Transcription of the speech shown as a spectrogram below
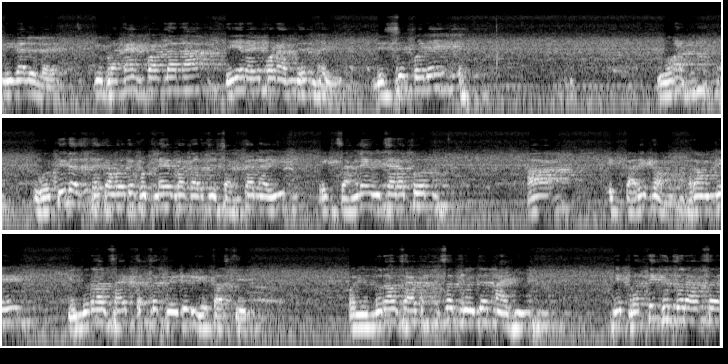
निघालेलं आहे. की प्रकाश पाटलांना देर आहे पण अंधेर नाही. निश्चितपणे होतीलच. त्याच्यामध्ये कुठल्याही प्रकारची शंका नाही. एक चांगल्या विचारातून हा एक कार्यक्रम खरा म्हणजे हिंदूराव साहेब त्याचं क्रेडिट घेत असतील. पण हिंदूराव साहेबांचं नियोजन नाही. हे प्रत्येक हिंदूरावचं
